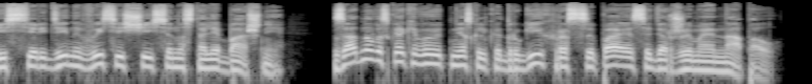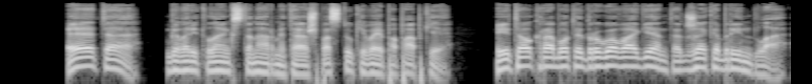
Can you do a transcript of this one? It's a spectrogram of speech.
из середины высящейся на столе башни. Заодно выскакивают несколько других, рассыпая содержимое на пол. «Это», — говорит Лэнгстон Армитаж, постукивая по папке, — «итог работы другого агента, Джека Бриндла.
